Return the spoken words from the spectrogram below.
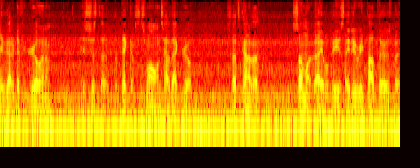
They've got a different grill in them. It's just the, the pickups, the small ones have that grill. So that's kind of a somewhat valuable piece. They do repop those, but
